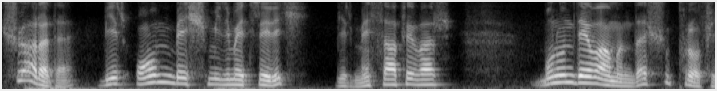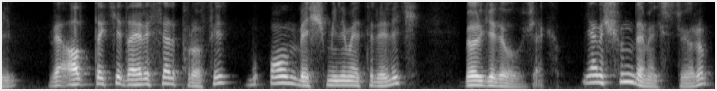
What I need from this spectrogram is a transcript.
Şu arada bir 15 milimetrelik bir mesafe var. Bunun devamında şu profil ve alttaki dairesel profil bu 15 milimetrelik bölgede olacak. Yani şunu demek istiyorum.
